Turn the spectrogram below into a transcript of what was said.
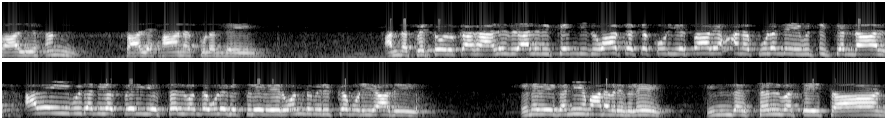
சாலிஹன் சாலிஹான குழந்தை. அந்த பெற்றோருக்காக அழுது அழுது கெஞ்சி துவா கேட்கக்கூடிய சாலையான குழந்தையை விட்டு சென்றால் அதை விட மிகப்பெரிய செல்வந்த உலகத்திலே வேறு ஒன்றும் இருக்க முடியாது. எனவே கண்ணியமானவர்களே இந்த செல்வத்தை தான்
